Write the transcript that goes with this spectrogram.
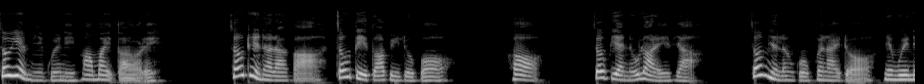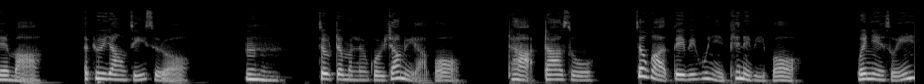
ကျုပ်ရဲ့မြင်ကွင်းတွေမှောက်မိုက်သွားတော့တယ် ကျုပ်ထင်ထားတာကကျုပ်တည်သွားပြီလို့ပေါ့ဟောကျုပ်ပြန်နိုးလာတယ်ဗျကျုပ်မျက်လုံးကိုဖွင့်လိုက်တော့မြင်ကွင်းထဲမှာအဖြူရောင်ကြီးဆိုတော့อืมကျုပ်တမလွန်ကိုရောက်နေတာပေါ့ဒါဒါဆိုကျုပ်ကတေပြီးဝိညာဉ်ဖြစ်နေပြီပေါ့ဝိညာဉ်ဆိုရင်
